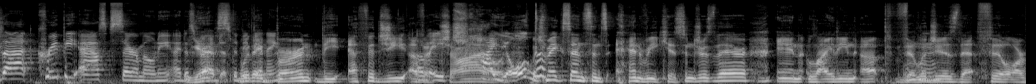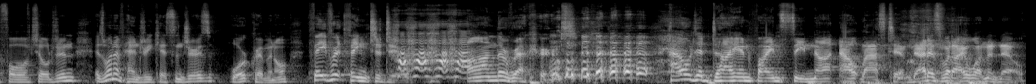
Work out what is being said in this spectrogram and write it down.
that creepy ass ceremony I described yes, at the where beginning. they burn the effigy of, Of a, a child, child. Which makes sense since Henry Kissinger's there and lighting up Mm-hmm. villages that fill are full of children is one of Henry Kissinger's, war criminal, favorite thing to do. on the record. How did Dianne Feinstein not outlast him? That is what I want to know.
